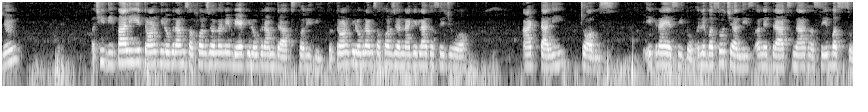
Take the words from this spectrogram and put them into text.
જોયું? પછી દીપાલીએ ત્રણ કિલોગ્રામ સફરજન અને બે કિલોગ્રામ દ્રાક્ષ ખરીદી. તો ત્રણ કિલોગ્રામ સફરજનના કેટલા થશે જુઓ? આઠ તાલી ચોવીસ. એકના એંસી તો એટલે બસો ચાલીસ અને દ્રાક્ષના થશે બસો.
